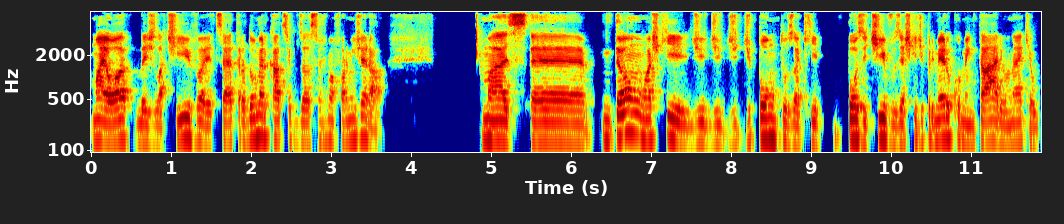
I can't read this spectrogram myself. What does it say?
maior legislativa, etc., do mercado de securitização de uma forma em geral. Mas, é, então, acho que de, de, de, pontos aqui positivos, e acho que de primeiro comentário, né, que eu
